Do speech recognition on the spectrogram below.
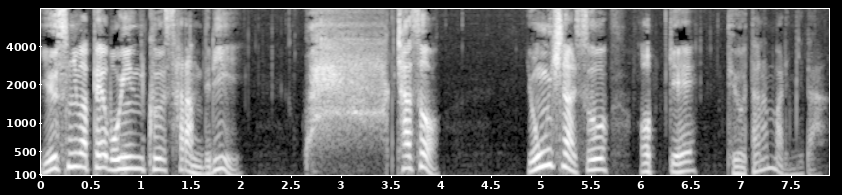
예수님 앞에 모인 그 사람들이 꽉 차서 용신할 수 없게 되었다는 말입니다.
